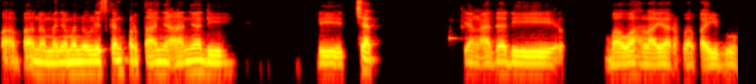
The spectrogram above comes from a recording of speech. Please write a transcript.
apa namanya menuliskan pertanyaannya di di chat yang ada di bawah layar Bapak Ibu.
